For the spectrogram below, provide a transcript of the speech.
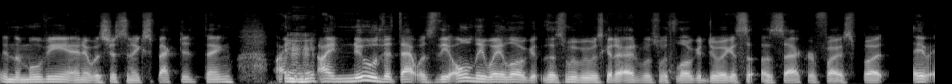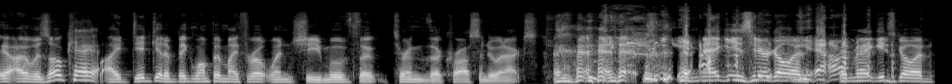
in the movie, and it was just an expected thing. I Mhm. I knew that that was the only way Logan this movie was going to end was with Logan doing a, a sacrifice. But it, it- I was okay. I did get a big lump in my throat when she moved the turned the cross into an X. and, and Maggie's here going, Yeah. and Maggie's going,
